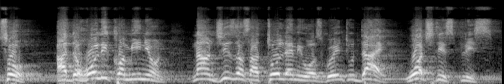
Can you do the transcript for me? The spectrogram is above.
So at the holy communion now jesus had told them he was going to die. Watch this please.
